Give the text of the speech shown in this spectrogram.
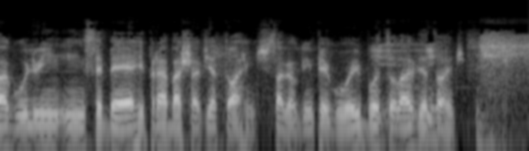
bagulho em, em CBR para baixar via torrent, sabe? Alguém pegou e botou e, lá via e... torrent.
